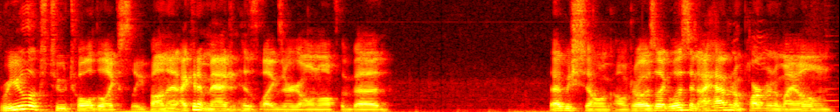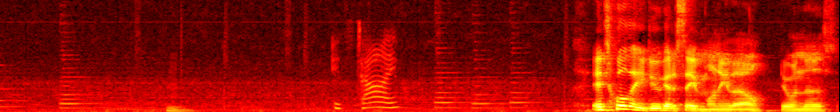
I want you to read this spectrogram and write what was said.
Ryu looks too tall to like sleep on it. I can imagine his legs are going off the bed. That'd be so uncomfortable. I was like, listen, I have an apartment of my own. Hmm. It's time. It's cool that you do get to save money though, doing this.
